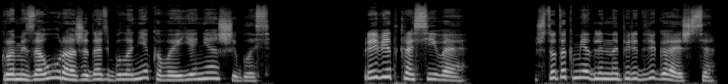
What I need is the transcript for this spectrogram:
Кроме Заура ожидать было некого, и я не ошиблась. «Привет, красивая! Что так медленно передвигаешься?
